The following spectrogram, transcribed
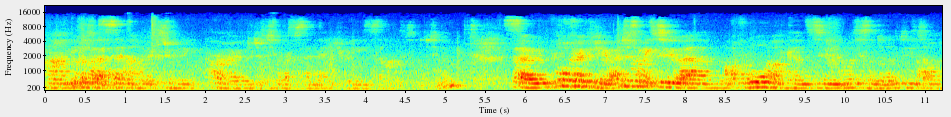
And because of that said, I'm extremely proud to represent HPs at Nottingham. So before further ado, I'd just like to um, offer a warm welcome to Mandie Sunderland, who's our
